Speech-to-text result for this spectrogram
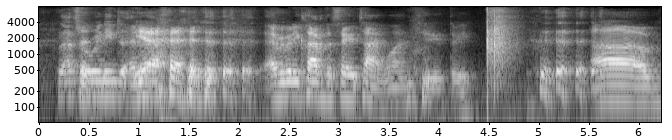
That's So- where we need to. Edit yeah. Everybody clap at the same time. One, two, three. Um,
